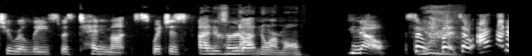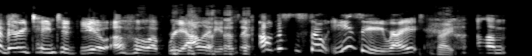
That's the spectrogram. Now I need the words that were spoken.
to release was 10 months, which is That is unheard not of. normal. No. So, but so I had a very tainted view of uh, reality, and I was like, "Oh, this is so easy, right?" Right. Um,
